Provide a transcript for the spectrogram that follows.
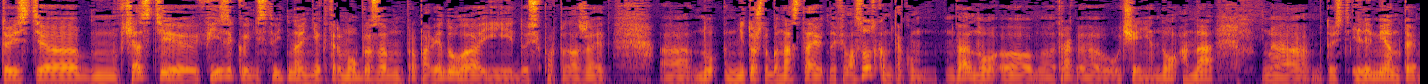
то есть, э, в частности, физика действительно некоторым образом проповедовала и до сих пор продолжает, э, ну, не то чтобы наставить на философском таком, да, но э, учении, но она, то есть элементы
